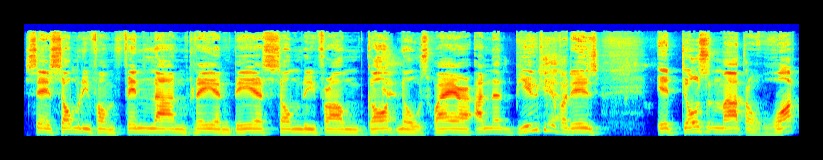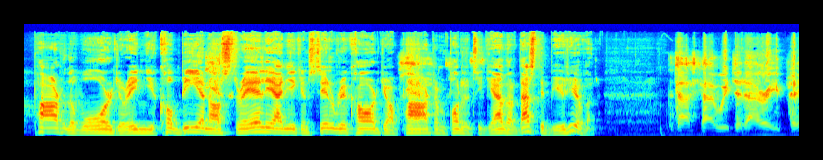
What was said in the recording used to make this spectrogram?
say somebody from Finland playing bass, somebody from God knows where. And the beauty of it is, it doesn't matter what part of the world you're in. You could be in Australia and you can still record your part and put it together. That's the beauty of it. That's how we did our EP,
